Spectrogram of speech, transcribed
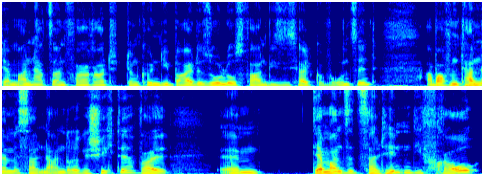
der Mann hat sein Fahrrad. Dann können die beide so losfahren, wie sie es halt gewohnt sind. Aber auf dem Tandem ist halt eine andere Geschichte, weil ähm, der Mann sitzt halt hinten, die Frau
